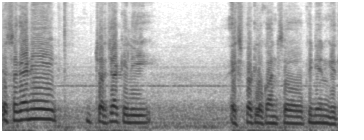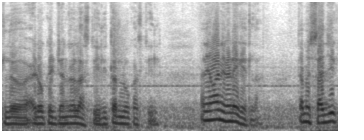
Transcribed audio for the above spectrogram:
या सगळ्यांनी चर्चा केली. एक्सपर्ट लोकांचं ओपिनियन घेतलं ॲडव्होकेट जनरल असतील इतर लोक असतील आणि हा निर्णय घेतला. त्यामुळे साहजिक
